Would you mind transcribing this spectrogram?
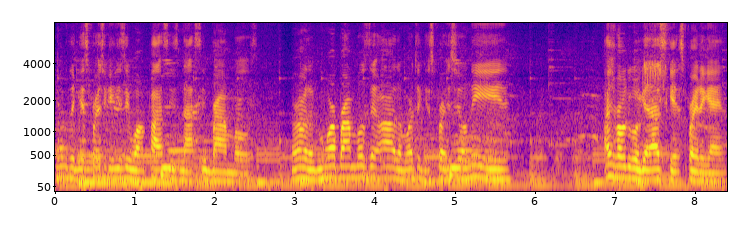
You ticket sprites, you can easily walk past these nasty brambles. Remember, the more brambles there are, the more ticket sprites you'll need. I should probably go get that skate sprite again.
